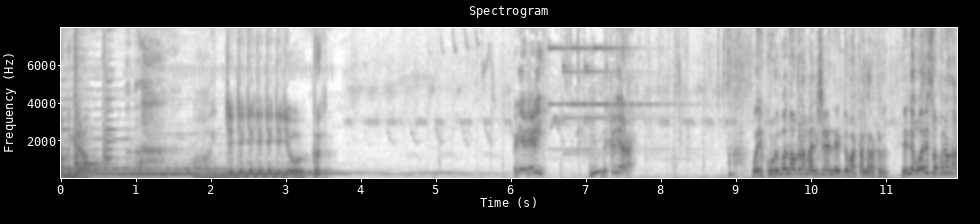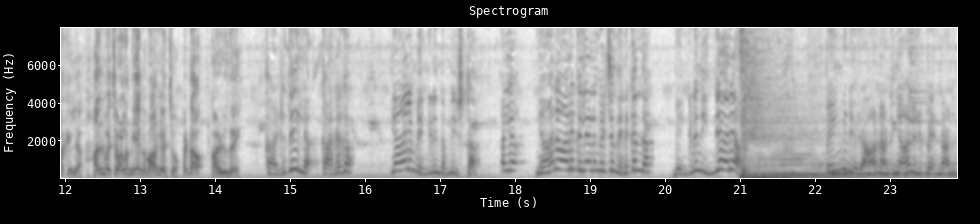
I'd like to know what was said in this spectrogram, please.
സമ്മതിക്കില്ലടാ എടി, എടി. നിക്കടിയാടാ. ഒരു കുടുംബം നോക്കണ മനുഷ്യനെ നീട്ട് വട്ടം കിടക്കണം നിന്റെ ഒരു സ്വപ്നവും നടക്കില്ല. അതിന് വെച്ച വെള്ളം നീ അങ്ങ് വാങ്ങി വെച്ചോ. കേട്ടോ? കഴുതേ. കഴുതയില്ല കനക. ഞാനും വെങ്കിടും തമ്മിൽ ഇഷ്ടാ. അല്ല ഞാൻ ആരെ കല്യാണം കഴിച്ച നിനക്കെന്താ? വെങ്കിടി നിന്റെ ആരാ? വെങ്കിടി ഒരു ആണാണ് ഞാനൊരു പെണ്ണാണ്.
